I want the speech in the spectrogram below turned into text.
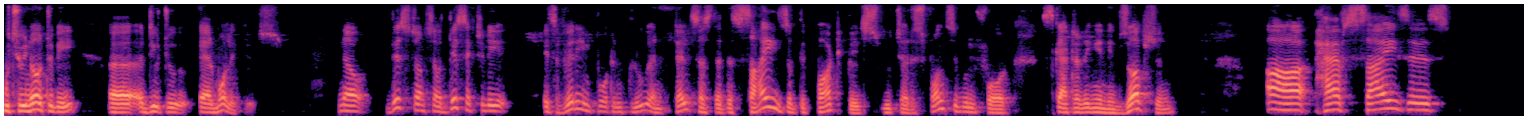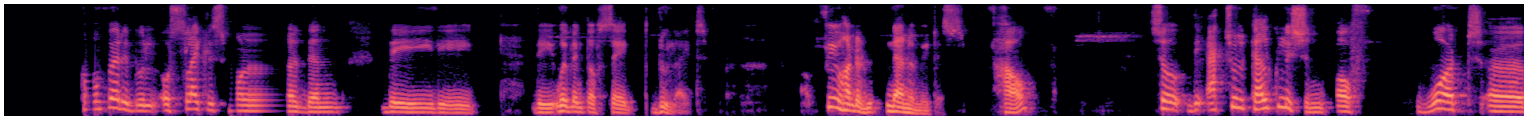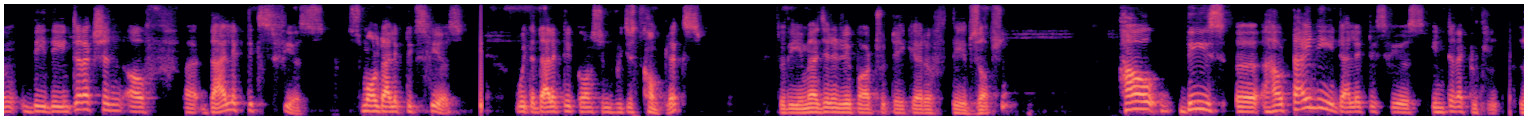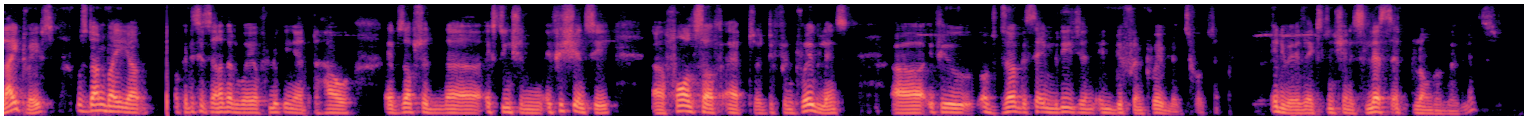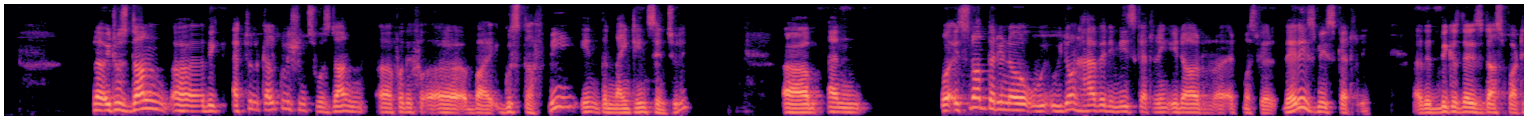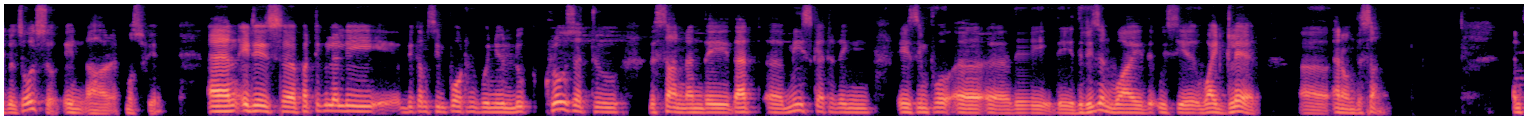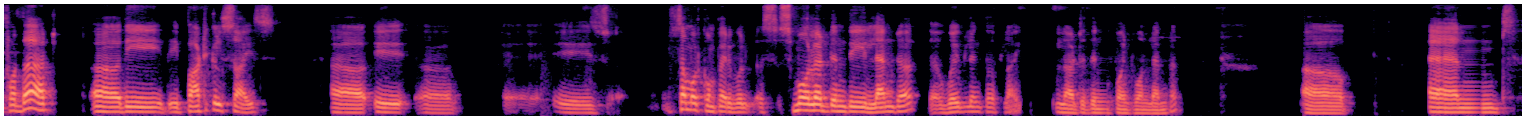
which we know to be uh, due to air molecules. Now, this turns out, this actually is a very important clue and tells us that the size of the particles which are responsible for scattering and absorption uh, have sizes comparable or slightly smaller than the, the, the wavelength of, say, blue light, a few hundred nanometers. How? So the actual calculation of what um, the, the interaction of uh, dielectric spheres, small dielectric spheres, with a dielectric constant which is complex. So the imaginary part should take care of the absorption. How these, uh, how tiny dielectric spheres interact with light waves was done by, uh, okay, this is another way of looking at how absorption uh, extinction efficiency uh, falls off at different wavelengths. Uh, if you observe the same region in different wavelengths, for example. Anyway, the extinction is less at longer wavelengths. Now, it was done, uh, the actual calculations was done uh, for the, uh, by Gustav Mie in the 19th century. Um, and well, it's not that, you know, we, we don't have any Mie scattering in our uh, atmosphere. There is Mie scattering uh, because there is dust particles also in our atmosphere. And it is uh, particularly becomes important when you look closer to the sun and the, that Mie scattering is the, the, the reason why we see a white glare around the sun. And for that, uh, the, the particle size uh, uh, is somewhat comparable, smaller than the lambda, the wavelength of light, larger than 0.1 lambda. Uh, and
